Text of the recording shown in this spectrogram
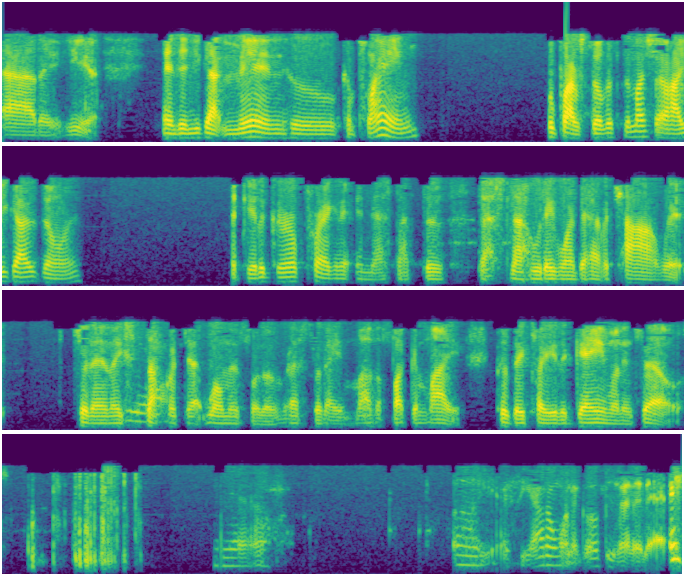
out of here. And then you got men who complain, who probably still listen to my show. How you guys doing? They get a girl pregnant, and that's not the that's not who they wanted to have a child with. So then they Yeah. stuck with that woman for the rest of their motherfucking life because they play the game on themselves. Yeah. Oh yeah. See, I don't want to go through none of that.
